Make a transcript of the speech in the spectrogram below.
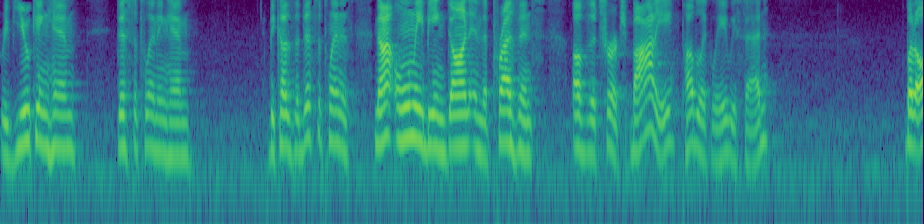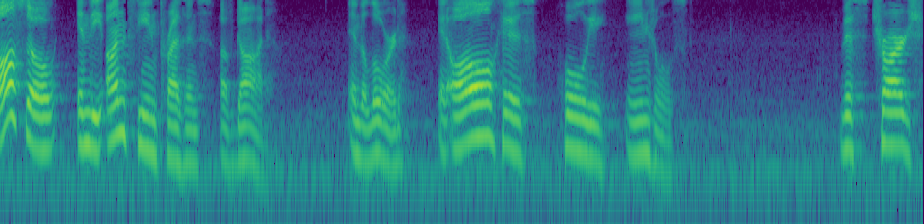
rebuking him, disciplining him, because the discipline is not only being done in the presence of the church body, publicly, we said, but also in the unseen presence of God and the Lord and all his holy angels. This charge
